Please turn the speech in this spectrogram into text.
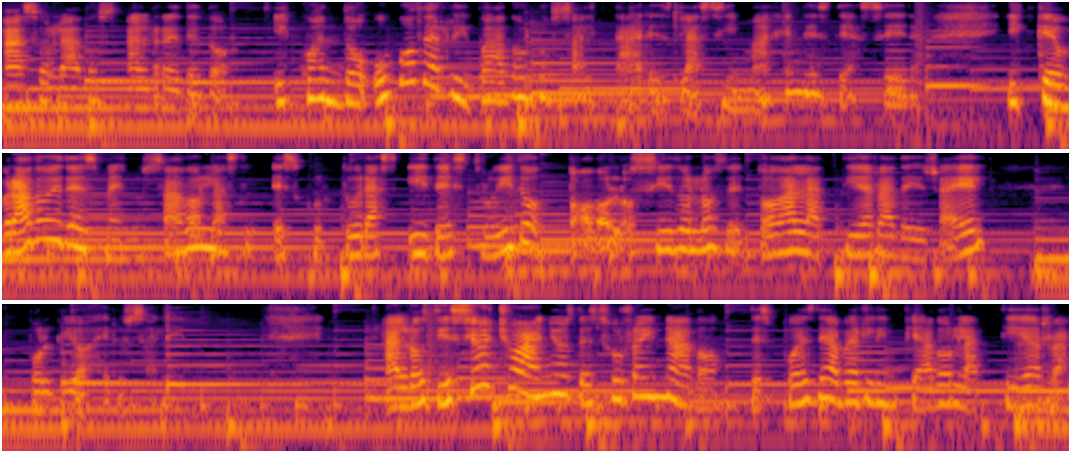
asolados alrededor. Y cuando hubo derribado los altares, las imágenes de acera, y quebrado y desmenuzado las esculturas, y destruido todos los ídolos de toda la tierra de Israel, volvió a Jerusalén. A los 18 años de su reinado, después de haber limpiado la tierra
